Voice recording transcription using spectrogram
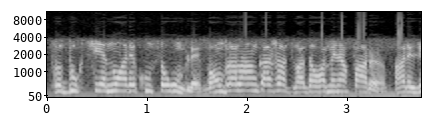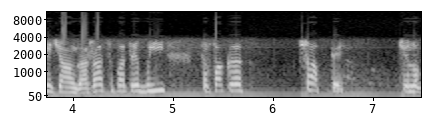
producție nu are cum să umble. Va umbla la angajați, va da oameni afară. Are 10 angajați, va trebui să facă 7. Celor,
